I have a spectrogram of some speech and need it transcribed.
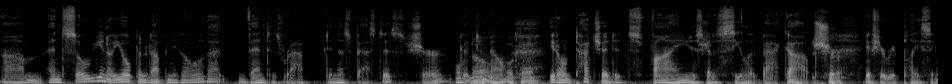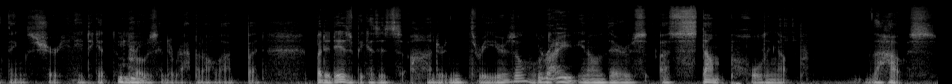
Um, and so, you know, you open it up and you go, oh, that vent is wrapped in asbestos. Sure. Oh, Good no. to know. Okay. You don't touch it. It's fine. You just got to seal it back up. Sure. If you're replacing things, sure, you need to get the Mm-hmm. pros in to wrap it all up. But, but it is because it's 103 years old. Right. You know, there's a stump holding up the house.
